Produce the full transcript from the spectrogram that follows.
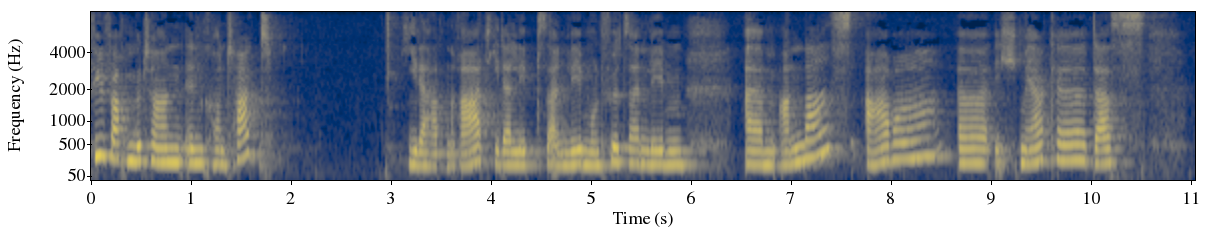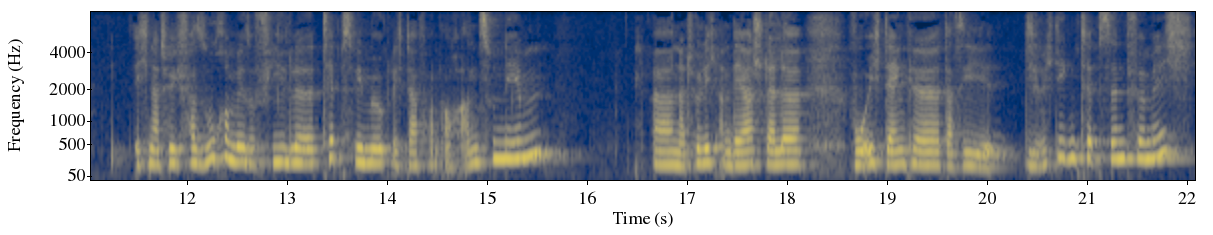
vielfach Müttern in Kontakt. Jeder hat einen Rat, jeder lebt sein Leben und führt sein Leben ähm, anders, aber äh, ich merke, dass ich natürlich versuche, mir so viele Tipps wie möglich davon auch anzunehmen. Äh, natürlich an der Stelle, wo ich denke, dass sie die richtigen Tipps sind für mich.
